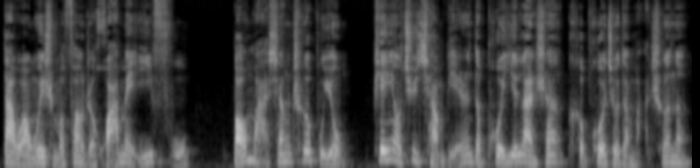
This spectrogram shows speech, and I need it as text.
大王为什么放着华美衣服、宝马香车不用，偏要去抢别人的破衣烂衫和破旧的马车呢？”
